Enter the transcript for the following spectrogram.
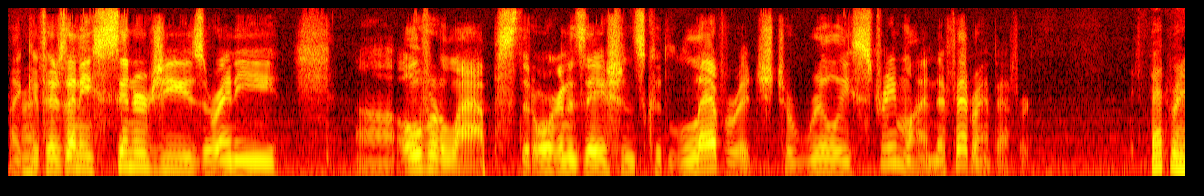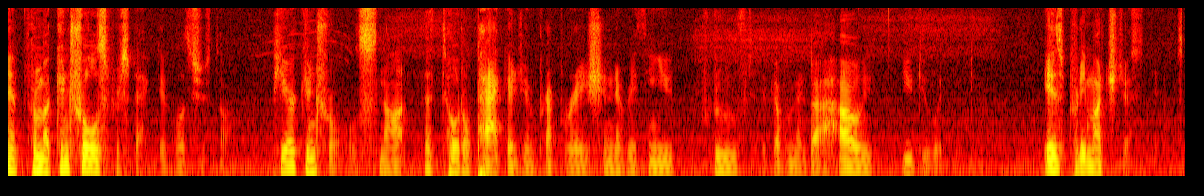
Like Sure. if there's any synergies or any uh, overlaps that organizations could leverage to really streamline their FedRAMP effort. FedRAMP, from a controls perspective, let's just talk pure controls, not the total package and preparation, everything you prove to the government about how you do what you do, is pretty much just NIST.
